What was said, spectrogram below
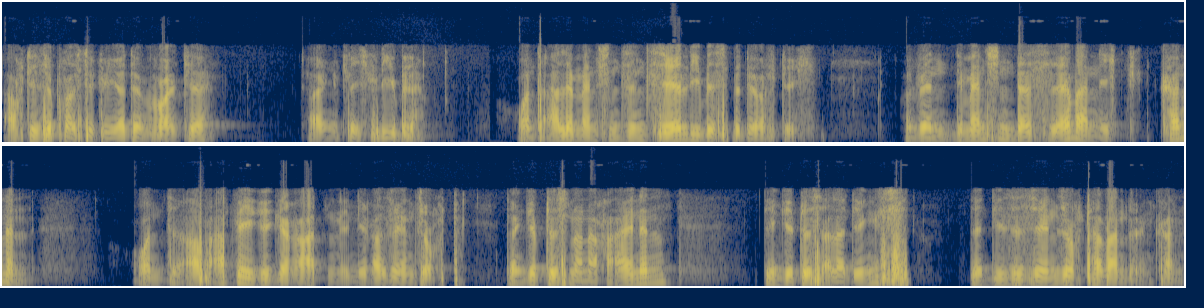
auch diese Prostituierte wollte eigentlich Liebe. Und alle Menschen sind sehr liebesbedürftig. Und wenn die Menschen das selber nicht können und auf Abwege geraten in ihrer Sehnsucht, dann gibt es nur noch einen, den gibt es allerdings, der diese Sehnsucht verwandeln kann.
